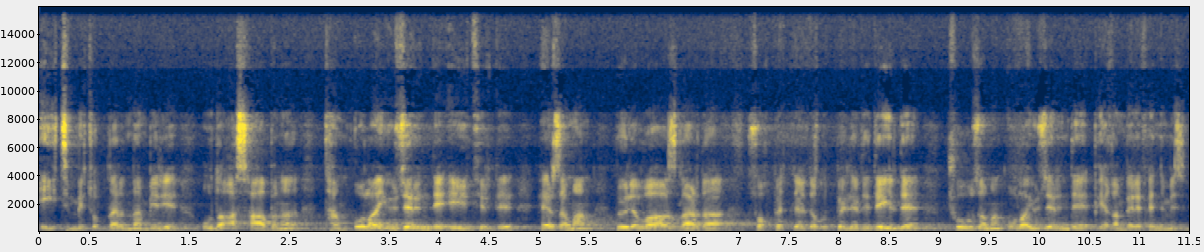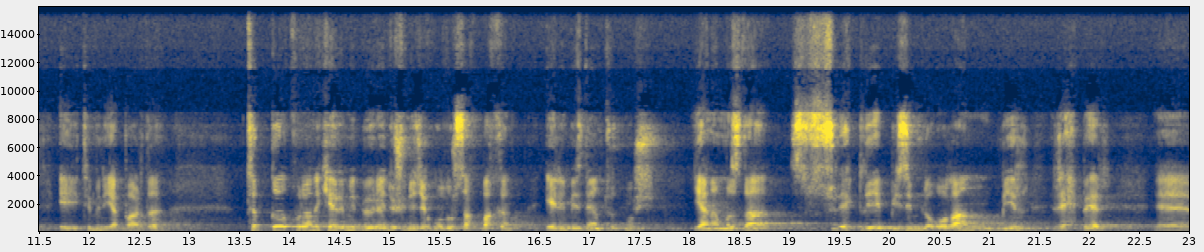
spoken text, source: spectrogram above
eğitim metotlarından biri. O da ashabını tam olay üzerinde eğitirdi. Her zaman böyle vaazlarda, sohbetlerde, hutbelerde değil de çoğu zaman olay üzerinde Peygamber Efendimiz eğitimini yapardı. Tıpkı Kur'an-ı Kerim'i böyle düşünecek olursak bakın elimizden tutmuş yanımızda sürekli bizimle olan bir rehber e,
